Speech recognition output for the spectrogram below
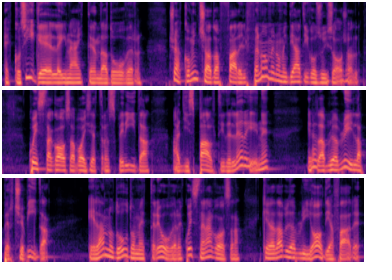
È così che LA Knight è andato over, cioè ha cominciato a fare il fenomeno mediatico sui social. Questa cosa poi si è trasferita agli spalti delle arene e la WWE l'ha percepita e l'hanno dovuto mettere over e questa è una cosa che la WWE odia fare.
